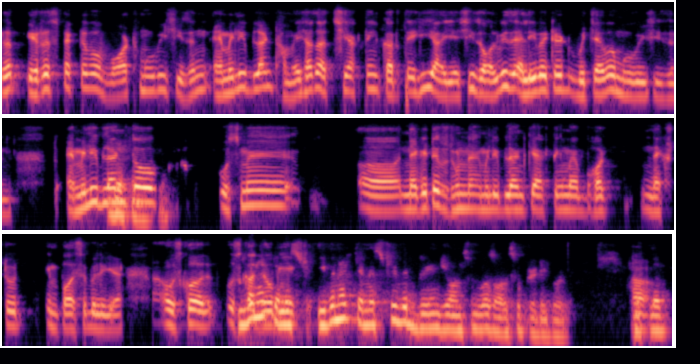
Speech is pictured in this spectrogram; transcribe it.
मतलब irrespective of what movie she is in Emily Blunt हमेशा से अच्छी एक्टिंग करते ही आई है। She is always elevated whichever movie she is in तो एमिली ब्लंट तो उसमें नेगेटिव्स ढूंढना एमिली ब्लंट की एक्टिंग में बहुत नेक्स्ट टू इम्पॉसिबल ही है उसको उसका even जो भी chemistry even her chemistry with Dwayne Johnson was also pretty good. हाँ। मतलब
